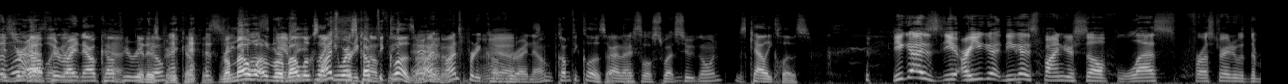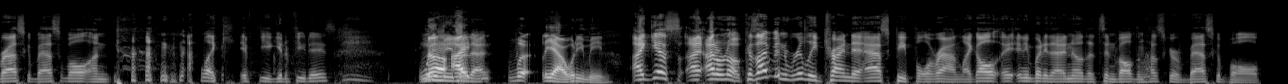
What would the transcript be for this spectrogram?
is your warm-ups outfit look right good. now comfy, it Rico? is pretty comfy. Street Ramel, clothes can Ramel be. looks like Mine's he wears pretty comfy, clothes. Yeah, I mine's pretty comfy Yeah. right now. Some comfy clothes Got out a there. nice little sweatsuit going. It's Cali clothes. Do you guys do you, are you guys, do you guys find yourself less frustrated with Nebraska basketball on like if you get a few days? What no, do you mean by I, that? What, yeah, what do you mean? I guess I, I don't know because I've been really trying to ask people around, like all anybody that I know that's involved in Husker basketball,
